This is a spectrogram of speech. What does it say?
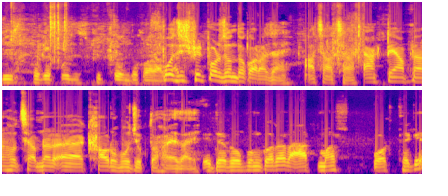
বিশ থেকে পঁচিশ ফিট পর্যন্ত করা পঁচিশ ফিট পর্যন্ত করা যায়। আচ্ছা আচ্ছা। একটি আপনার হচ্ছে আপনার খাওয়ার উপযুক্ত হয়ে যায়। এটা রোপণ করার আট মাস পর থেকে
